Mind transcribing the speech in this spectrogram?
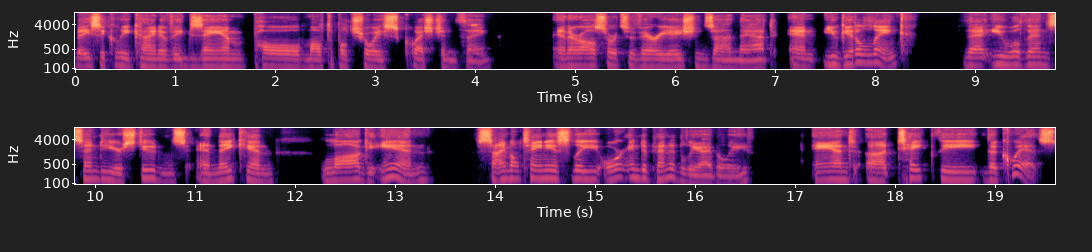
basically kind of exam poll, multiple choice question thing. And there are all sorts of variations on that. And you get a link that you will then send to your students, and they can log in simultaneously or independently, I believe, and uh, take the the quiz.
